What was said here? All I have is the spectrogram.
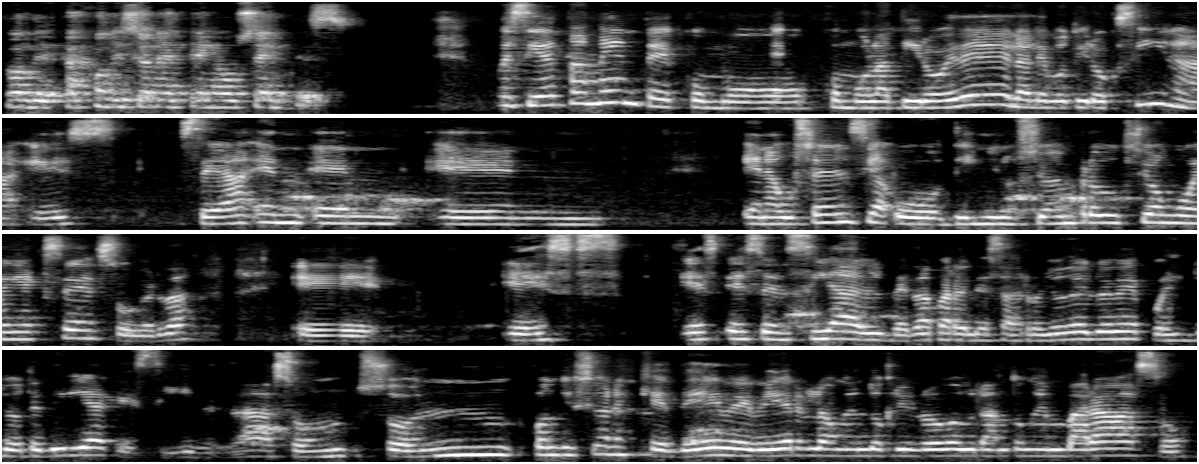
donde estas condiciones estén ausentes? Pues ciertamente, como, como la tiroide, la levotiroxina, es, sea en, en, en, ausencia o disminución en producción o en exceso, ¿verdad? Eh, es, es esencial, ¿verdad? Para el desarrollo del bebé, pues yo te diría que sí, ¿verdad? Son, son condiciones que debe verla un endocrinólogo durante un embarazo,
